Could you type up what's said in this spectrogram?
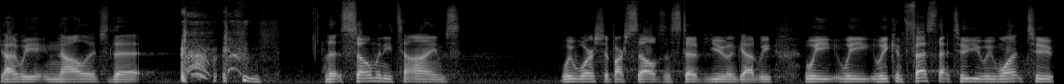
God, we acknowledge that that so many times we worship ourselves instead of you and God we we we we confess that to you. We want to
